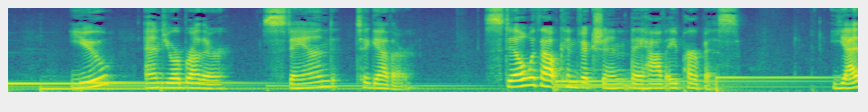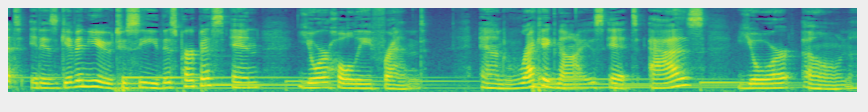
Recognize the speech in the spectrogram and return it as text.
You and your brother stand together. Still without conviction, they have a purpose. Yet it is given you to see this purpose in your holy friend and recognize it as your own.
